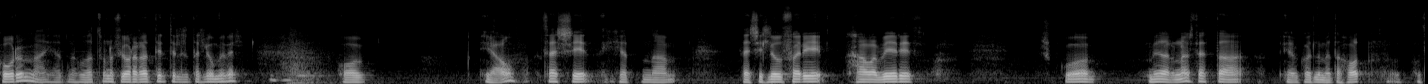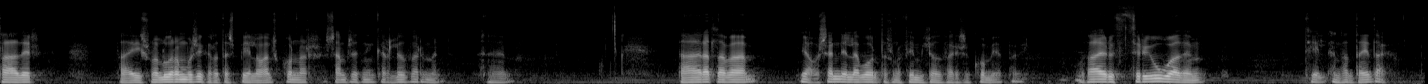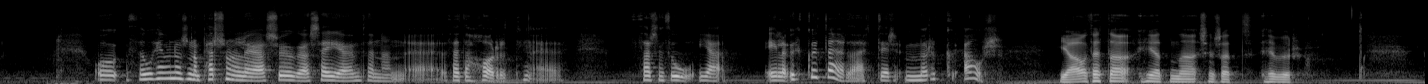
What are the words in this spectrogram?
kórum að hérna, þú þarf svona fjóra rættir til þess að þetta hljómi vel. Mm -hmm. og já, þessi hérna, þessi hljóðfæri hafa verið sko meðal annars þetta, ég hef kallið með þetta hotn og, og það er það er í svona er að spila á alls konar samsetningar hljóðfærum en um, það er allavega já, sennilega voru þetta svona fimm hljóðfæri sem komið upp af því og það eru þrjú að þeim til enn þann dag í dag. Og þú hefur nú svona persónulega sögu að segja um þennan uh, þetta horn uh, þar sem þú, já, eiginlega uppgötaður það eftir mörg ár. Já, þetta hérna sem sagt hefur,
